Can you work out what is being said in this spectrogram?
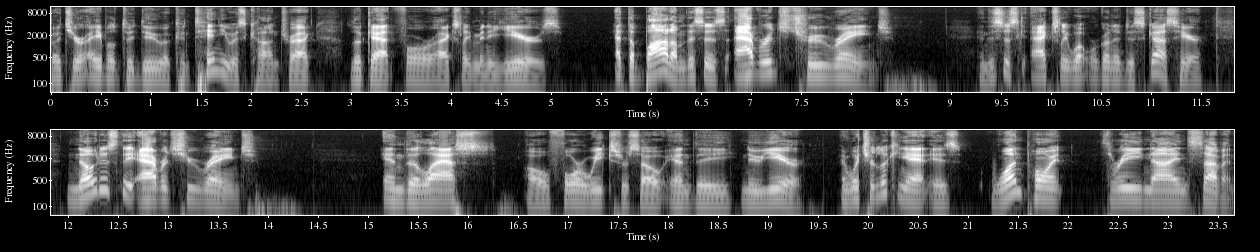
but you're able to do a continuous contract look at for actually many years. At the bottom, this is average true range. And this is actually what we're going to discuss here. Notice the average true range in the last, oh, four weeks or so in the new year. And what you're looking at is 1.397.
